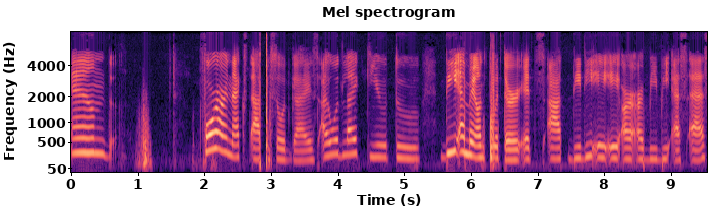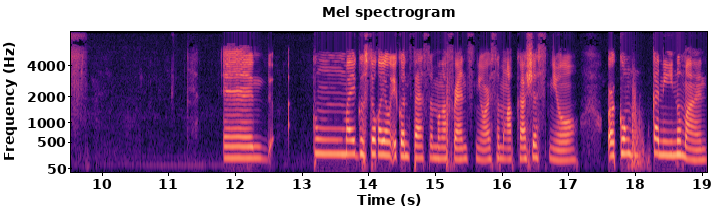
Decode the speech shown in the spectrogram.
And for our next episode, guys, I would like you to DM me on Twitter. It's at DDAARRBBSS. And kung may gusto kayong i-confess sa mga friends niyo or sa mga crushes niyo, or kung kanino man,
